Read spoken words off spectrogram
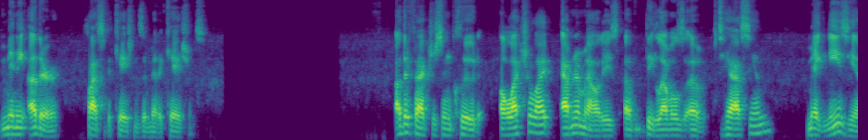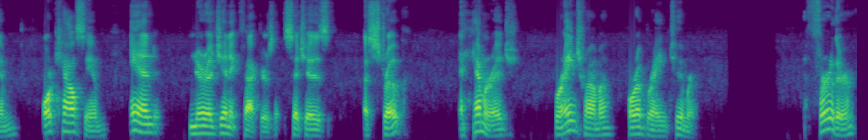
many other classifications of medications. Other factors include electrolyte abnormalities of the levels of potassium, magnesium, or calcium, and neurogenic factors such as a stroke, a hemorrhage, brain trauma, or a brain tumor. Further,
